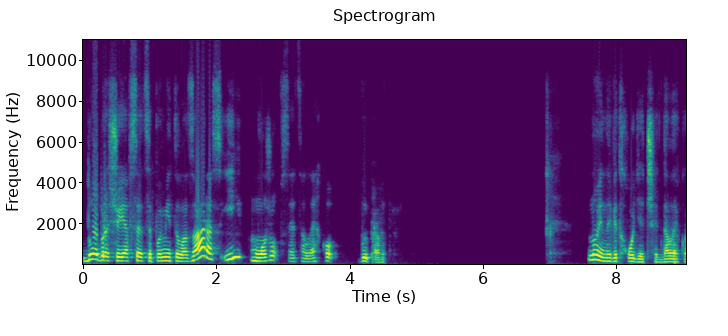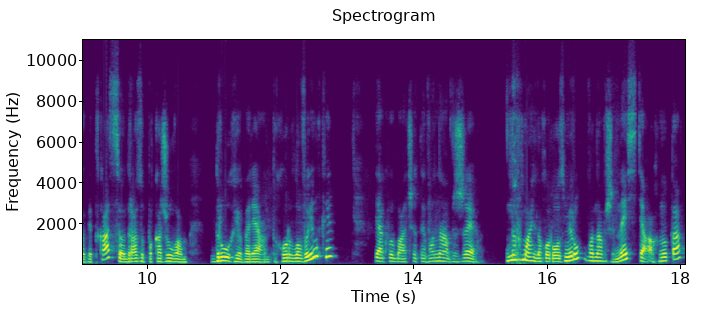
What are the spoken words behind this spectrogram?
Добре, що я все це помітила зараз і можу все це легко виправити. Ну і не відходячи далеко від каси, одразу покажу вам другий варіант горловинки. Як ви бачите, вона вже нормального розміру, вона вже не стягнута.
